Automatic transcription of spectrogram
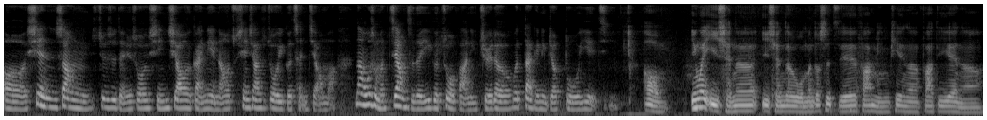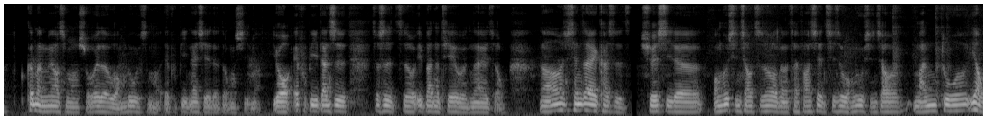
呃，线上就是等于说行销的概念，然后线下去做一个成交嘛？那为什么这样子的一个做法，你觉得会带给你比较多业绩？哦，因为以前呢，以前的我们都是直接发名片啊，发 DM 啊。根本没有什么所谓的网络什么 FB 那些的东西嘛，有 FB，但是就是只有一般的贴文那一种。然后现在开始学习的网络行销之后呢，才发现其实网络行销蛮多要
